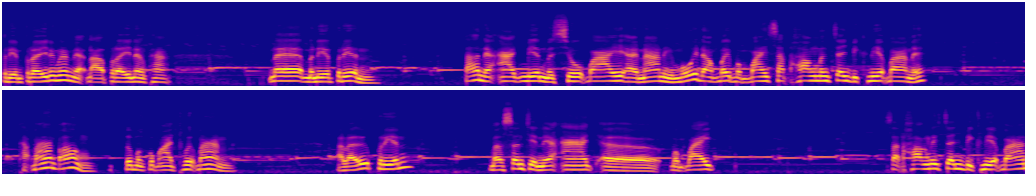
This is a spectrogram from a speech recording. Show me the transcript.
ព្រានព្រៃហ្នឹងណាអ្នកដើរព្រៃហ្នឹងថាណែមនីព្រានតើអ្នកអាចមានមធ្យោបាយឯណានេះមួយដើម្បីបំបីសัตว์ហងនឹងចេញពីគ្នាបានទេថាបានព្រះអង្គទើបបង្គំអាចធ្វើបានឥឡូវព្រាន បើសិនជាអ្នកអាចអឺបំបែកសត្វហងនេះចេញពីគ្នាបាន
